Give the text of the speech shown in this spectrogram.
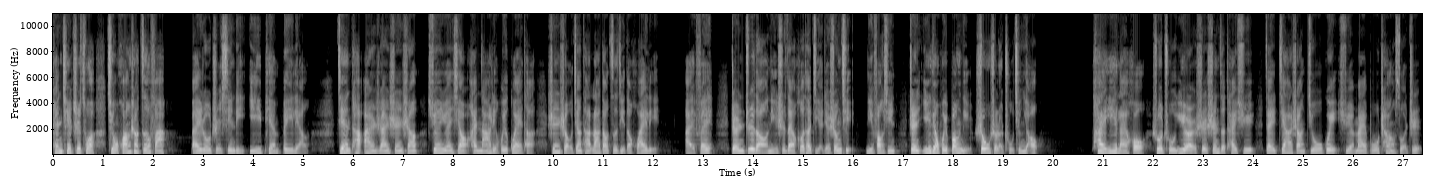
臣妾知错，请皇上责罚。白柔指心里一片悲凉，见他黯然神伤，轩辕笑还哪里会怪他，伸手将他拉到自己的怀里。爱妃，朕知道你是在和他姐姐生气，你放心，朕一定会帮你收拾了楚清瑶。太医来后说，楚玉儿是身子太虚，再加上久跪血脉不畅所致。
